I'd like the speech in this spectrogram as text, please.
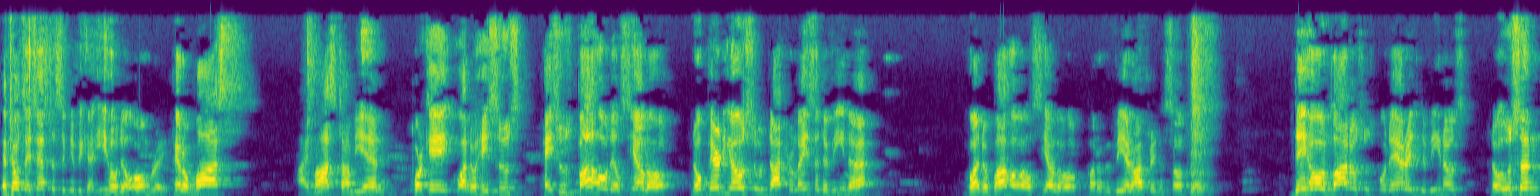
Entonces, esto significa hijo del hombre, pero más, hay más también, porque cuando Jesús, Jesús bajo del cielo, no perdió su naturaleza divina, cuando bajó al cielo para vivir entre nosotros, Dejó a un lado sus poderes divinos, no usan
